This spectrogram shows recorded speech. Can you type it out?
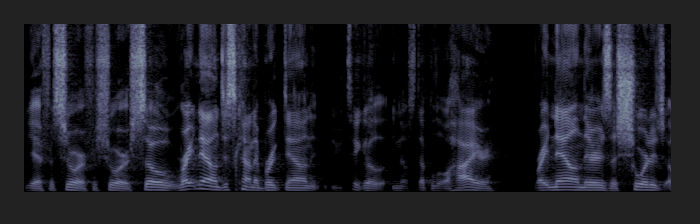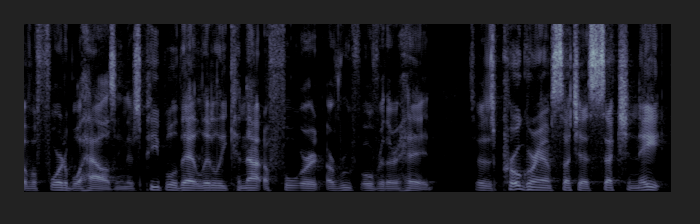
Yeah, for sure, for sure. So right now, just kind of break down. You take a you know step a little higher. Right now, there is a shortage of affordable housing. There's people that literally cannot afford a roof over their head. So there's programs such as Section Eight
